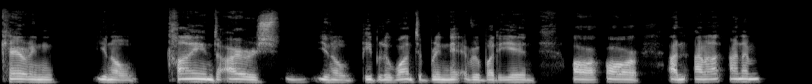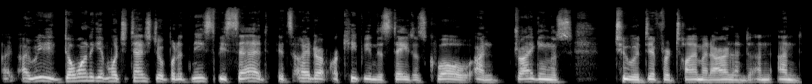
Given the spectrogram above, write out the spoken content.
caring, you know, kind Irish, you know, people who want to bring everybody in, or or and and, and I'm. I really don't want to give much attention to it, but it needs to be said. It's either or keeping the status quo and dragging us to a different time in Ireland. And and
